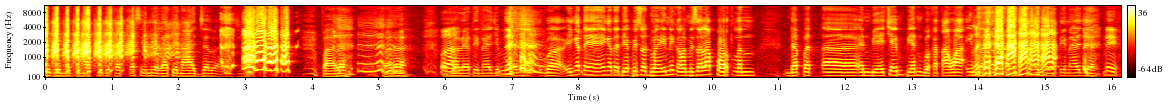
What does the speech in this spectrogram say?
Gua maki-maki di podcast ini liatin aja lu anjing. Parah, parah. Gua liatin aja pokoknya gua ingat nih, ingat di episode 2 ini kalau misalnya Portland dapat eh, NBA champion gua ketawain liatin aja. Nih,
